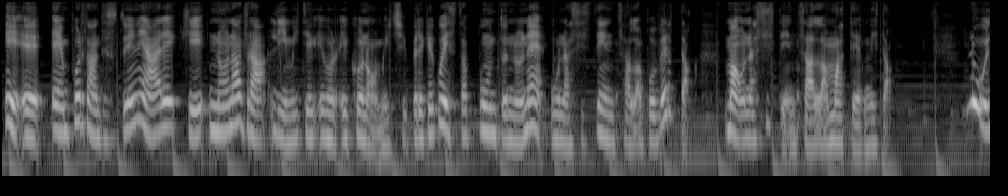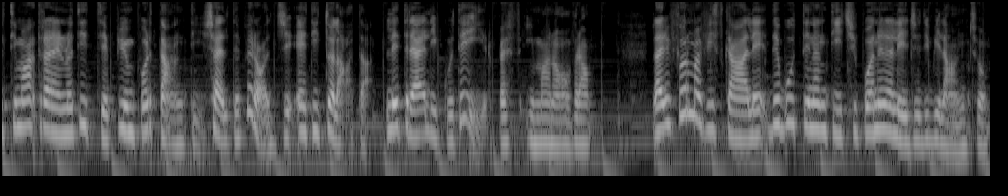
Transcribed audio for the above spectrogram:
eh, è importante sottolineare che non avrà limiti economici, perché questa appunto non è un'assistenza alla povertà, ma un'assistenza alla maternità. L'ultima tra le notizie più importanti scelte per oggi è titolata Le tre aliquote IRPEF in manovra. La riforma fiscale debutta in anticipo nella legge di bilancio.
